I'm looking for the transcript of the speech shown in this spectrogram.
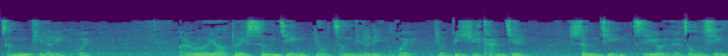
整体的领会。而若要对圣经有整体的领会，就必须看见圣经只有一个中心，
